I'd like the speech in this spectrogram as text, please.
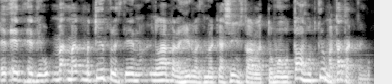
et, et, et, niinku, mä, mä, mä, tyypillisesti en lämpene hirveästi melkein SingStarille tuo, mutta taas, mutta kyllä mä tätä niinku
